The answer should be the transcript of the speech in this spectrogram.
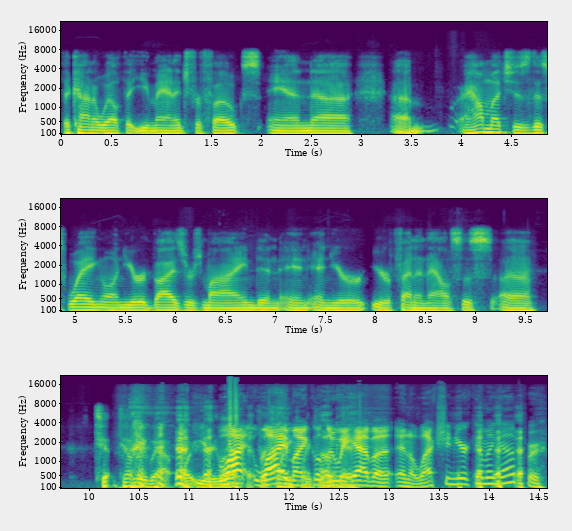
the kind of wealth that you manage for folks, and uh, um, how much is this weighing on your advisor's mind and and, and your your fund analysis? Uh, t- tell me about what you're why why Michael? Okay. Do we have a, an election year coming up? Or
